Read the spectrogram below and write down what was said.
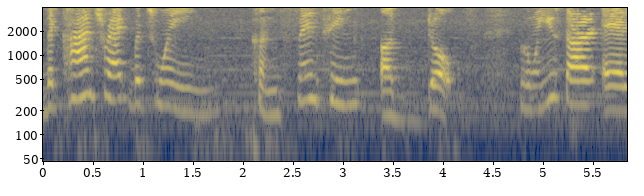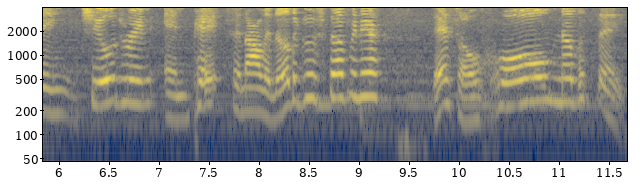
the contract between consenting adults. Because when you start adding children and pets and all that other good stuff in there, that's a whole nother thing.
